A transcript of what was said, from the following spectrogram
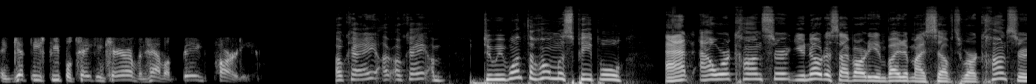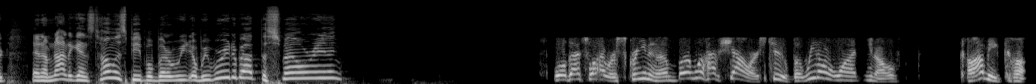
and get these people taken care of and have a big party. Okay, uh, okay. Um, do we want the homeless people at our concert? You notice I've already invited myself to our concert, and I'm not against homeless people, but are we, are we worried about the smell or anything? Well, that's why we're screening them, but we'll have showers too. But we don't want, you know, commie co-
